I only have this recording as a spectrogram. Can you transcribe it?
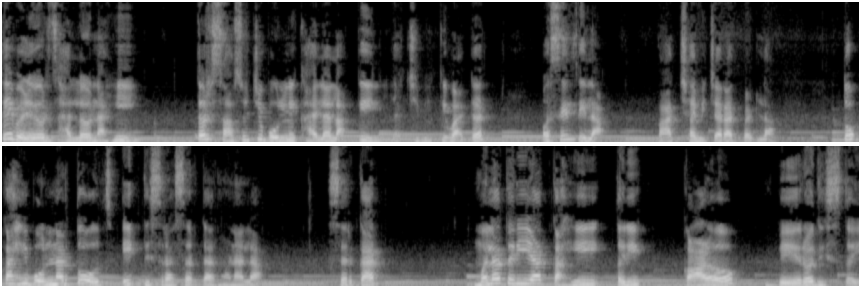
ते वेळेवर झालं नाही तर सासूची बोलणी खायला लागतील याची भीती वाटत असेल तिला. बादशाह विचारात पडला. तो काही बोलणार तोच एक तिसरा सरदार म्हणाला. सरकार मला तरी यात काही तरी काळ बेर दिसतय.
